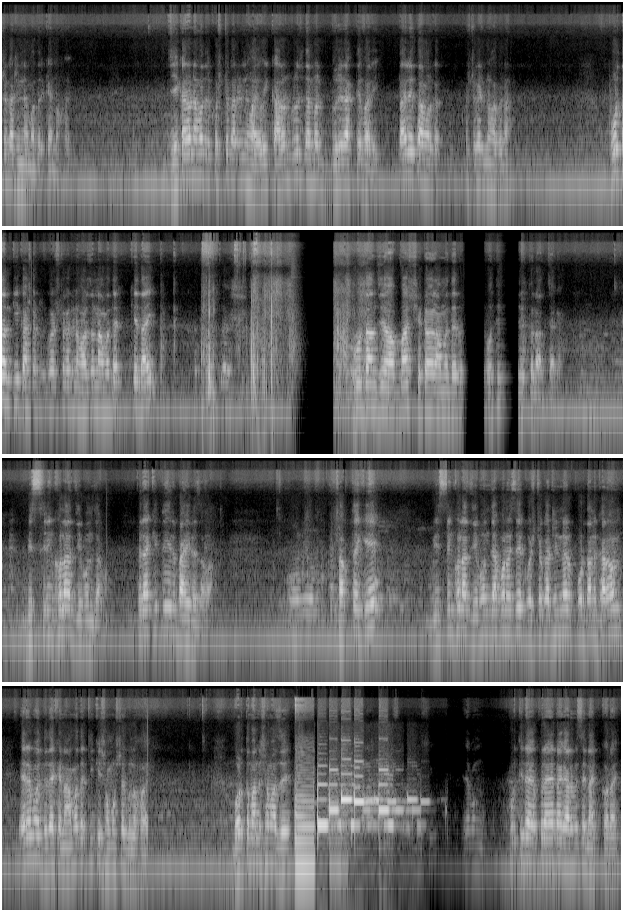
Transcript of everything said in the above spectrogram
কোষ্ঠকাঠিন্য আমাদের কেন হয়? যে কারণে আমাদের কোষ্ঠকাঠিন্য হয়, ওই কারণগুলো যদি আমরা দূরে রাখতে পারি তাহলে তো আমার কোষ্ঠকাঠিন্য হবে না। প্রধান কি কোষ্ঠকাঠিন্য হওয়ার জন্য আমাদের কে দায়ী? প্রধান যে অভ্যাস, সেটা হলো আমাদের অতিরিক্ত রাত জাগা। বিশৃঙ্খলা জীবনযাপন। প্রাকৃতির বাইরে যাওয়া। সব থেকে বিশৃঙ্খলা জীবনযাপন হয়েছে, কোষ্ঠকাঠিন্যের প্রধান কারণ। এর মধ্যে দেখেন, আমাদের কি কি সমস্যাগুলো হয়। বর্তমানে সমাজে এবং প্রতিটা প্রায় একটা গার্মেন্টসে নাইট করায়।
